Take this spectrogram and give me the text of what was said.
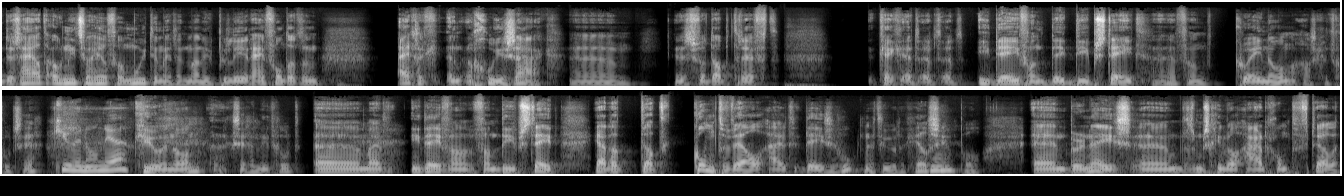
Dus hij had ook niet zo heel veel moeite met het manipuleren. Hij vond dat een, eigenlijk een, een goede zaak. Ehm, dus wat dat betreft... Kijk, het, het, het idee van de- Deep State, eh, van Quanon, als ik het goed zeg. QAnon, ja. QAnon, ik zeg het niet goed. Eh, maar het idee van, van Deep State, ja, dat, dat komt wel uit deze hoek natuurlijk. Heel Ja. simpel. En Bernays, eh, dat is misschien wel aardig om te vertellen.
